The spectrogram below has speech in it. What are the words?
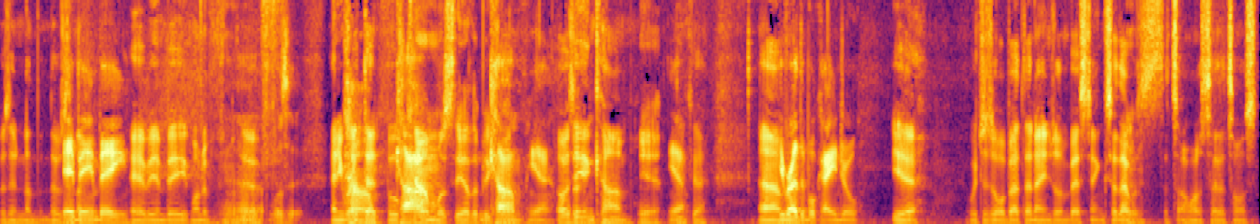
was there another there was Airbnb. another- Airbnb one of Uh, the, was it? and he wrote that book. Calm. Calm was the other big Calm, one. yeah. Oh, was he in Calm? Yeah. Yeah. Okay. Um, he wrote the book Angel. Yeah, which is all about that angel investing. So that Mhm. was that's I want to say that's almost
